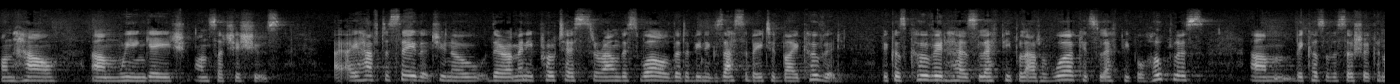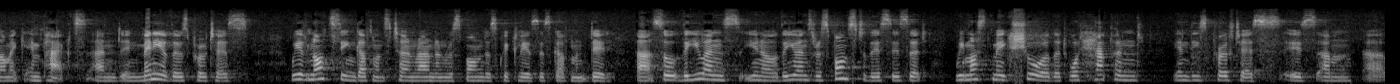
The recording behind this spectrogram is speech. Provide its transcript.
on how um, we engage on such issues. I, I have to say that, you know, there are many protests around this world that have been exacerbated by COVID because COVID has left people out of work, it's left people hopeless um, because of the socioeconomic impacts. And in many of those protests, we have not seen governments turn around and respond as quickly as this government did. Uh, so the UN's, you know, the UN's response to this is that we must make sure that what happened in these protests is um, uh,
